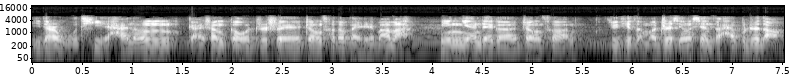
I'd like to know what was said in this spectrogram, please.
，1.5T 还能赶上购置税政策的尾巴吧？明年这个政策具体怎么执行，现在还不知道。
